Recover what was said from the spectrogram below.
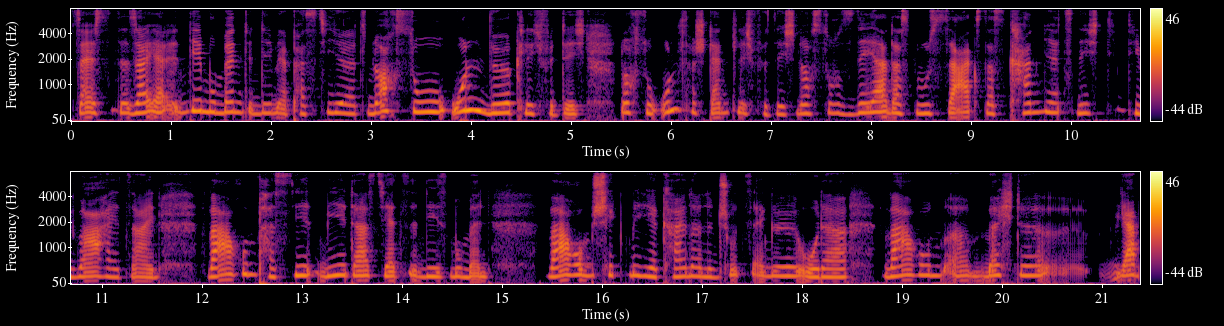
sei, es, sei er in dem Moment, in dem er passiert, noch so unwirklich für dich, noch so unverständlich für dich, noch so sehr, dass du es sagst, das kann jetzt nicht die Wahrheit sein. Warum passiert mir das jetzt in diesem Moment? Warum schickt mir hier keiner einen Schutzengel oder warum äh, möchte, ja,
